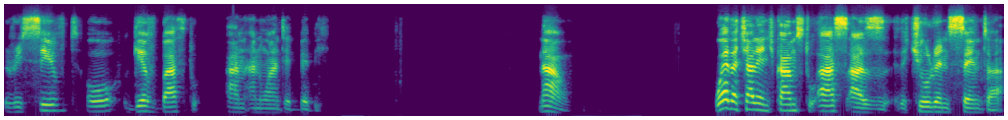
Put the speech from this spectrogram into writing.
received or gave birth to an unwanted baby. Now, where the challenge comes to us as the children's center,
